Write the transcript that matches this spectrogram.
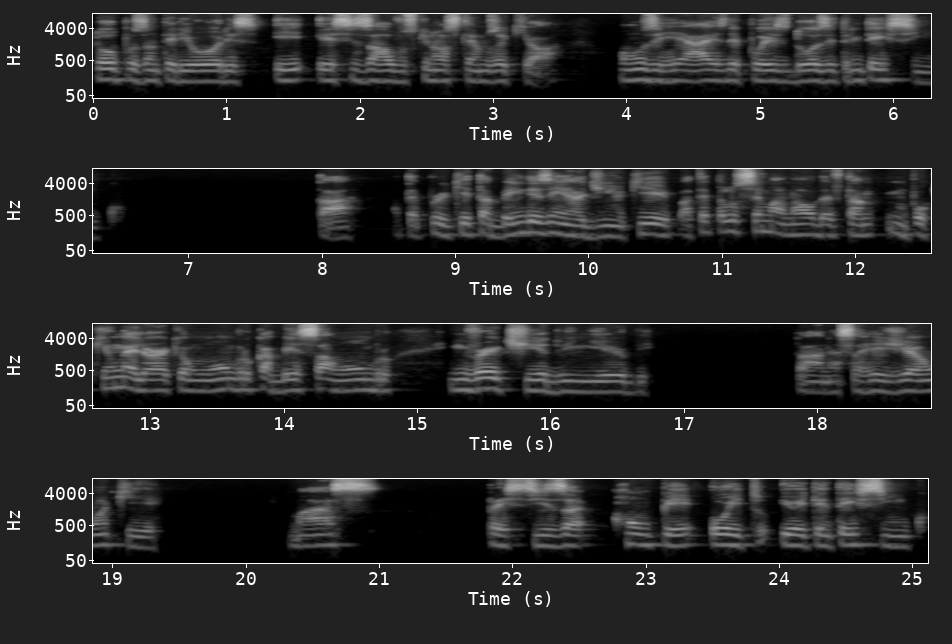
topos anteriores e esses alvos que nós temos aqui, ó. 11 reais, depois 12,35. Tá? Até porque tá bem desenhadinho aqui, até pelo semanal deve estar tá um pouquinho melhor, que é um ombro, cabeça, ombro invertido em IRB. Tá? Nessa região aqui. Mas precisa romper 8,85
